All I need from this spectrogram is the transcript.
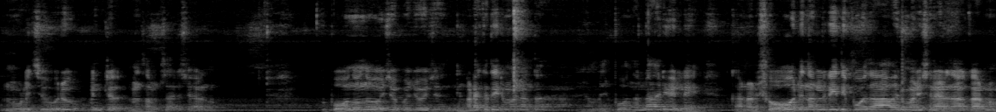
വിളിച്ചു. ഒരു മിനിറ്റ് ഒന്ന് സംസാരിച്ചായിരുന്നു. പോകുന്നു ചോദിച്ചപ്പോൾ ചോദിച്ചു നിങ്ങളുടെയൊക്കെ തീരുമാനം എന്താ? നമ്മൾ പോകുന്ന നല്ല കാര്യമല്ലേ? കാരണം ഒരു ഷോ ഒരു നല്ല രീതിയിൽ പോയത് ആ ഒരു മനുഷ്യനായിരുന്നു. ആ കാരണം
